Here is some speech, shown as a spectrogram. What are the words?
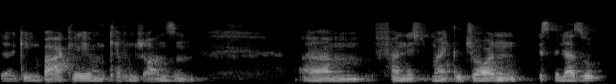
äh, gegen Barclay und Kevin Johnson, ähm, fand ich Michael Jordan ist mir da so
